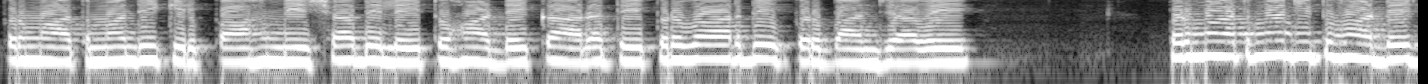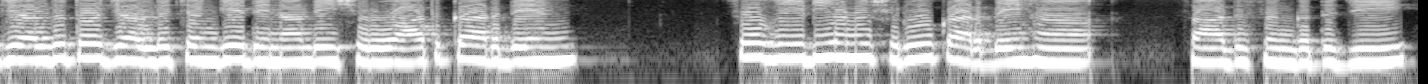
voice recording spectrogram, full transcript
ਪਰਮਾਤਮਾ ਦੀ ਕਿਰਪਾ ਹਮੇਸ਼ਾ ਦੇ ਲਈ ਤੁਹਾਡੇ ਘਰ ਅਤੇ ਪਰਿਵਾਰ ਦੇ ਉੱਪਰ ਬਣ ਜਾਵੇ। ਪਰਮਾਤਮਾ ਜੀ ਤੁਹਾਡੇ ਜਲਦ ਤੋਂ ਜਲਦ ਚੰਗੇ ਦਿਨਾਂ ਦੀ ਸ਼ੁਰੂਆਤ ਕਰ ਦੇਣ। ਸੋ ਵੀਡੀਓ ਨੂੰ ਸ਼ੁਰੂ ਕਰਦੇ ਹਾਂ। ਸਾਧ ਸੰਗਤ ਜੀ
